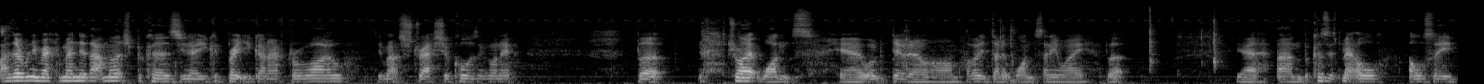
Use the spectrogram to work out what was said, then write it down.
I don't really recommend it that much because you know you could break your gun after a while. The amount of stress you're causing on it. But try it once. Yeah, it won't do no harm. I've only done it once anyway, but yeah, um, because it's metal obviously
